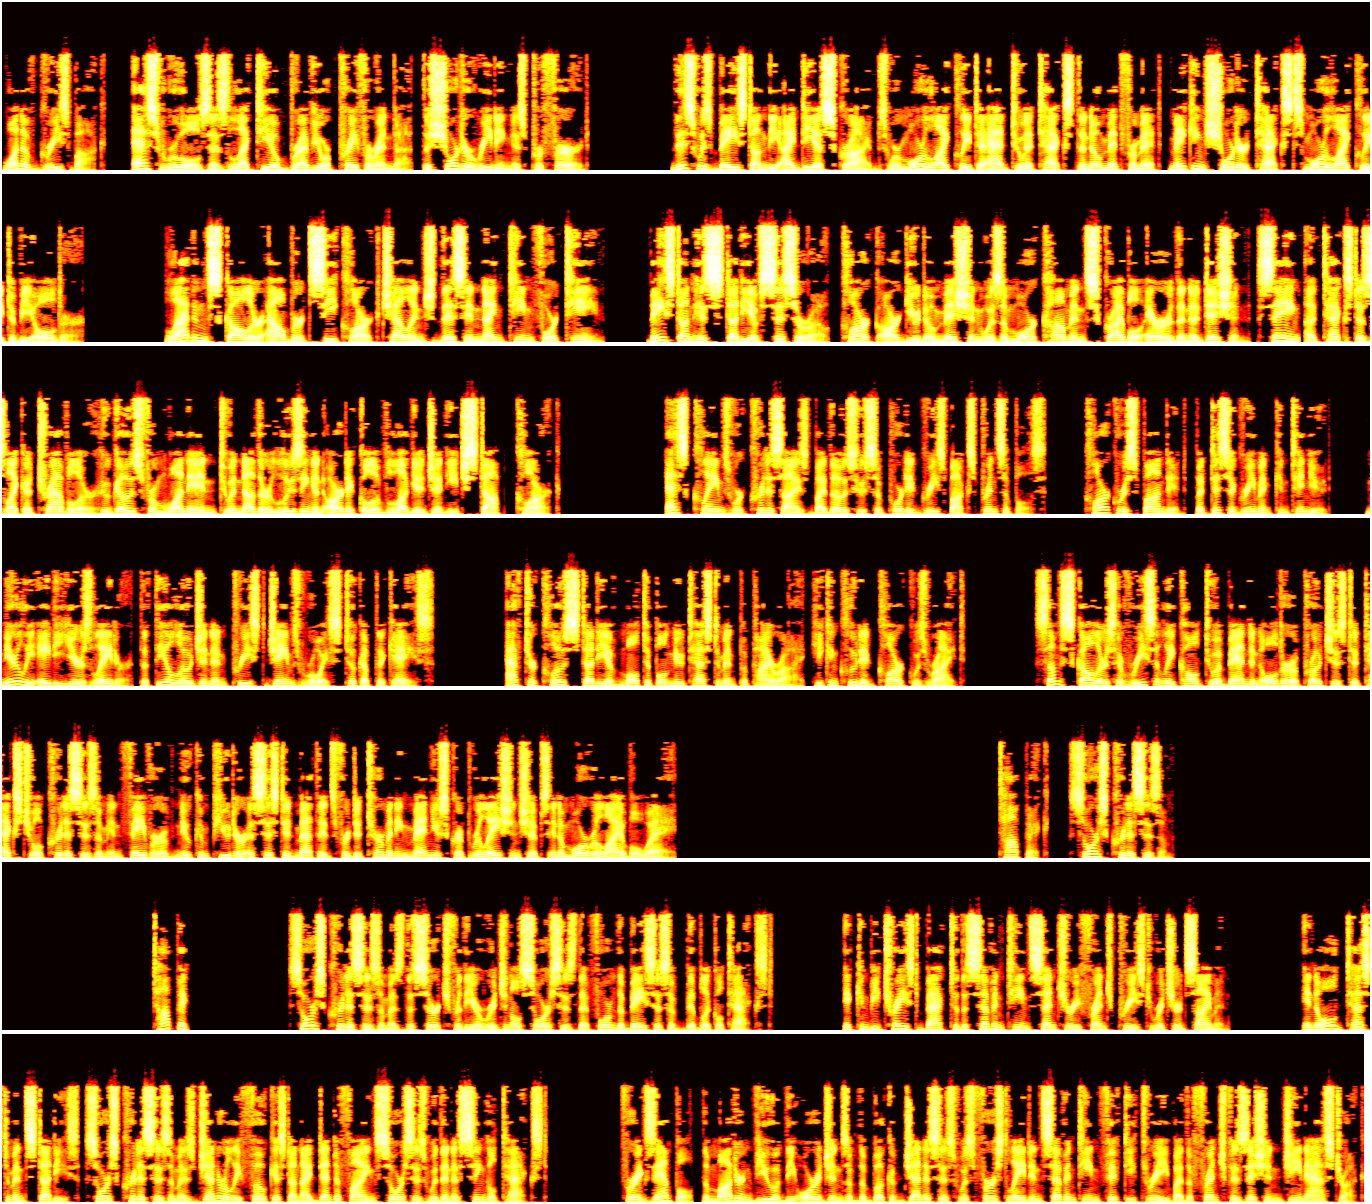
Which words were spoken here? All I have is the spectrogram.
One of Griesbach's rules is lectio brevior preferenda, the shorter reading is preferred. This was based on the idea scribes were more likely to add to a text than omit from it, making shorter texts more likely to be older. Latin scholar Albert C. Clark challenged this in 1914. Based on his study of Cicero, Clark argued omission was a more common scribal error than addition, saying a text is like a traveler who goes from one inn to another losing an article of luggage at each stop. Clark's claims were criticized by those who supported Griesbach's principles. Clark responded, but disagreement continued. Nearly 80 years later, the theologian and priest James Royse took up the case. After close study of multiple New Testament papyri, he concluded Clark was right. Some scholars have recently called to abandon older approaches to textual criticism in favor of new computer-assisted methods for determining manuscript relationships in a more reliable way. Topic: Source criticism Source criticism is the search for the original sources that form the basis of biblical text. It can be traced back to the 17th-century French priest Richard Simon. In Old Testament studies, source criticism is generally focused on identifying sources within a single text. For example, the modern view of the origins of the Book of Genesis was first laid in 1753 by the French physician Jean Astruc.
